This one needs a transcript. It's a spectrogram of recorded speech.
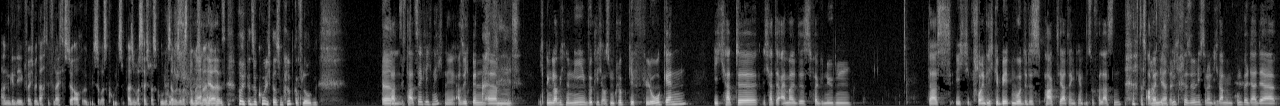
angelegt, weil ich mir dachte, vielleicht hast du ja auch irgendwie sowas Cooles. Also was heißt was Cooles, aber sowas Dummes. weil, ja, oh, ich bin so cool, ich bin aus dem Club geflogen. Ähm, Tats- tatsächlich nicht, nee. Also ich bin, ähm, ich bin, glaube ich, noch nie wirklich aus dem Club geflogen. Ich hatte, ich hatte einmal das Vergnügen, dass ich freundlich gebeten wurde, das Parktheater in Kempten zu verlassen. Aber nicht ich persönlich, sondern ich war mit einem Kumpel da, der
